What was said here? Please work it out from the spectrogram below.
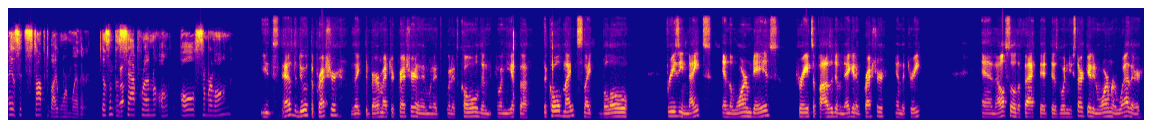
is it stopped by warm weather? Doesn't the well, sap run all, all summer long? It has to do with the pressure, like the barometric pressure, and then when it's when it's cold and when you get the the cold nights, like below freezing nights, and the warm days creates a positive negative pressure in the tree and also the fact that is when you start getting warmer weather,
